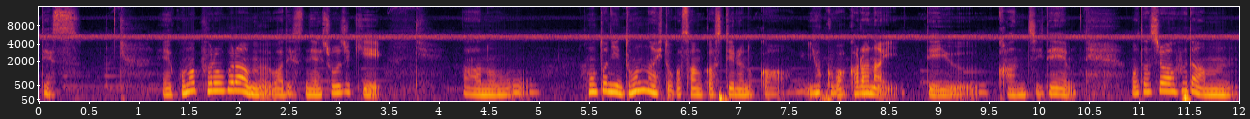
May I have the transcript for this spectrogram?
です。え、このプログラムはですね正直あの本当にどんな人が参加しているのかよくわからないっていう感じで私は普段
